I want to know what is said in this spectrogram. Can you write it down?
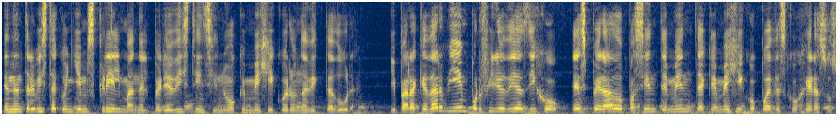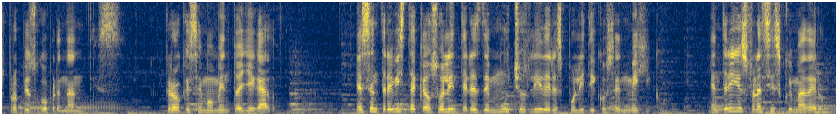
en entrevista con James Krillman, el periodista insinuó que México era una dictadura. Y para quedar bien, Porfirio Díaz dijo, he esperado pacientemente a que México pueda escoger a sus propios gobernantes. Creo que ese momento ha llegado. Esa entrevista causó el interés de muchos líderes políticos en México, entre ellos Francisco y Madero,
